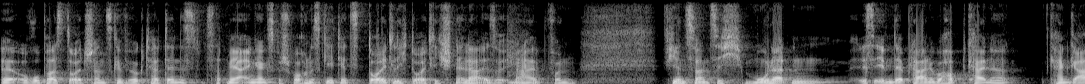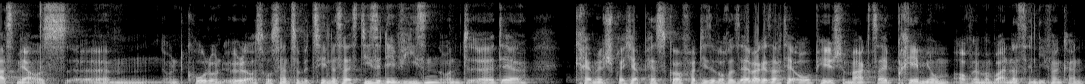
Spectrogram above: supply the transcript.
äh, Europas, Deutschlands gewirkt hat, denn es, das hat mir ja eingangs besprochen, es geht jetzt deutlich, deutlich schneller, also innerhalb von 24 Monaten ist eben der Plan überhaupt keine kein Gas mehr aus ähm, und Kohle und Öl aus Russland zu beziehen. Das heißt, diese Devisen und äh, der Kreml-Sprecher Peskov hat diese Woche selber gesagt, der europäische Markt sei Premium, auch wenn man woanders hin liefern kann.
